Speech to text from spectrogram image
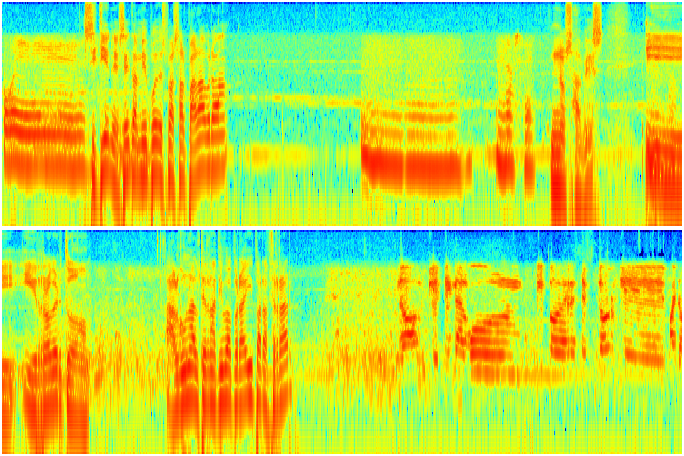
Pues. Si tienes, ¿eh? también puedes pasar palabra, mm, no sé. no sabes. Y, y Roberto, ¿alguna alternativa por ahí para cerrar? No, que tenga algún tipo de receptor que, bueno,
